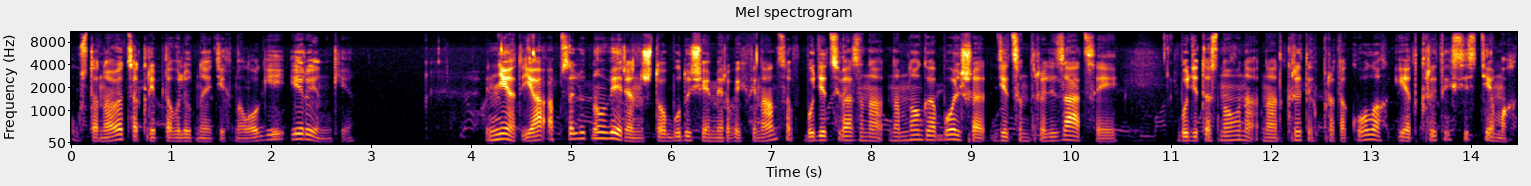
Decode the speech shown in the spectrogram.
установятся криптовалютные технологии и рынки? Нет, я абсолютно уверен, что будущее мировых финансов будет связано намного больше децентрализацией, будет основана на открытых протоколах и открытых системах,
